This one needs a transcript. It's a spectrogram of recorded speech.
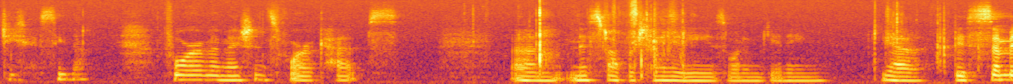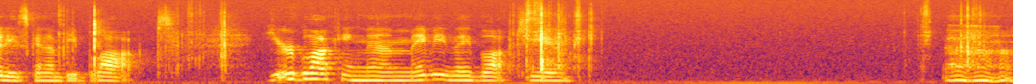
Did you see that? Four of emotions, four of cups. Um, missed opportunity is what I'm getting. Yeah, this somebody's going to be blocked. You're blocking them. Maybe they blocked you. Uh,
